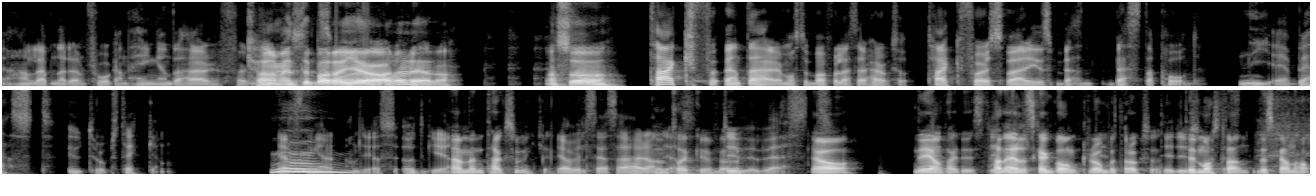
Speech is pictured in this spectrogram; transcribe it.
Han lämnar den frågan hängande här. För Kan de inte bara göra på. det då? Alltså, Tack för, vänta här, jag måste bara få läsa det här också. Tack för Sveriges bä- bästa podd. Ni är bäst! Utropstecken. Hälsningar Andreas Udgren. Ja, men tack så mycket. Jag vill säga så här Andreas, du är bäst. Ja, det är han faktiskt. Han älskar gonkrobotar också. det Det, måste han, det ska han ha.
